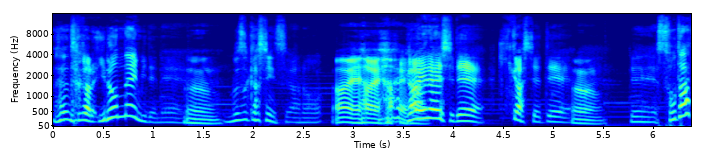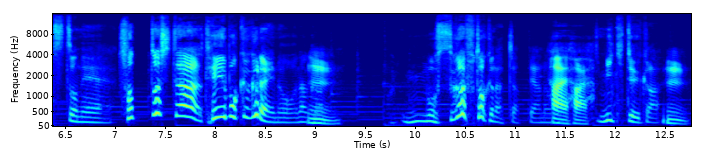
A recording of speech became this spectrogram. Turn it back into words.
え。よ だからいろんな意味でね、うん。難しいんですよあの、はいはいはい、はい。外来種で気化してて、うん。でね育つとねちょっとした低木ぐらいのなんか、うん。もうすごい太くなっちゃってあの、はいはい。幹というかうん。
